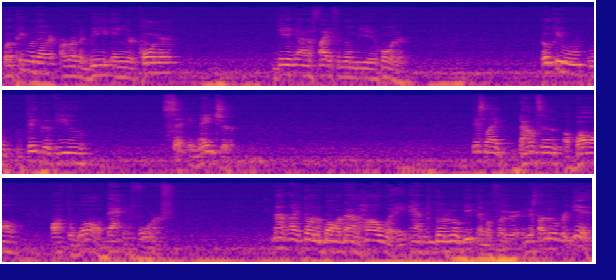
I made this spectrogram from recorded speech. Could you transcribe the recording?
But people that are, going to be in your corner, you ain't got to fight for them to be in your corner. Those people will think of you second nature. It's like bouncing a ball off the wall back and forth. Not like throwing a ball down the hallway, having to go to go get that motherfucker, and then starting over again.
